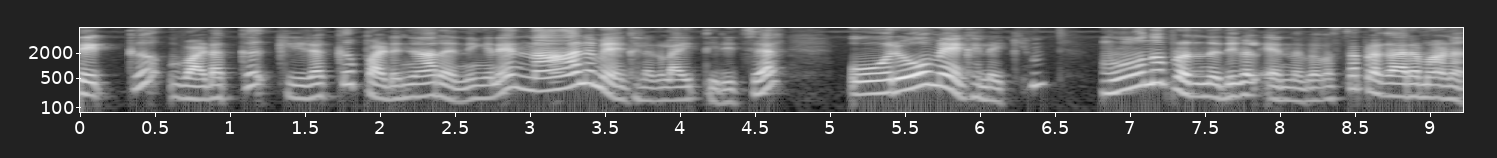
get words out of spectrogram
തെക്ക് വടക്ക് കിഴക്ക് പടിഞ്ഞാറ് എന്നിങ്ങനെ നാല് മേഖലകളായി തിരിച്ച് ഓരോ മേഖലയ്ക്കും മൂന്ന് പ്രതിനിധികൾ എന്ന വ്യവസ്ഥ പ്രകാരമാണ്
